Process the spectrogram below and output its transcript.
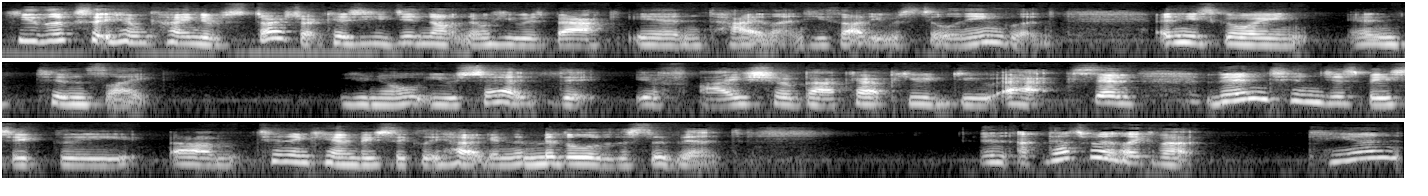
he looks at him kind of starstruck because he did not know he was back in Thailand. He thought he was still in England. And he's going, and Tin's like, you know, you said that if I show back up, you'd do X. And then Tin just basically, um, Tin and Can basically hug in the middle of this event. And uh, that's what I like about Can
